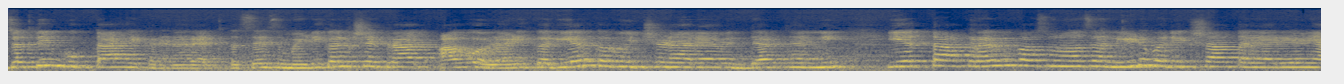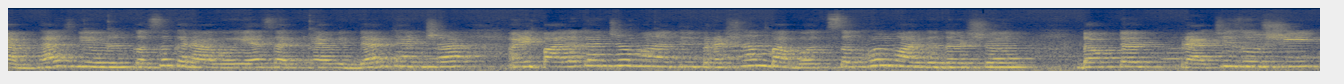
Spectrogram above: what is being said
जतीन गुप्ता हे करणार आहेत. तसेच मेडिकल क्षेत्रात आवड आणि करिअर करू इच्छिणाऱ्या विद्यार्थ्यांनी इयत्ता अकरावी पासूनच नीट परीक्षा तयारी आणि अभ्यास नियोजन कसं करावं यासारख्या विद्यार्थ्यांच्या आणि पालकांच्या मनातील प्रश्नांबाबत सखोल मार्गदर्शन डॉक्टर प्राची जोशी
